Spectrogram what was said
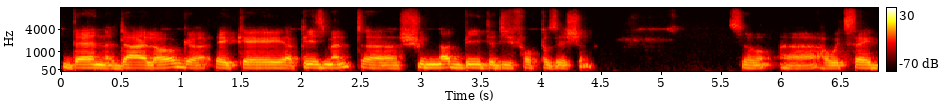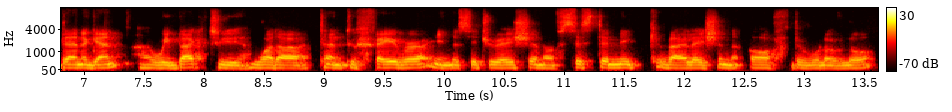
then dialogue, uh, aka appeasement, uh, should not be the default position. So uh, I would say then again, uh, we back to what I tend to favor in the situation of systemic violation of the rule of law,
